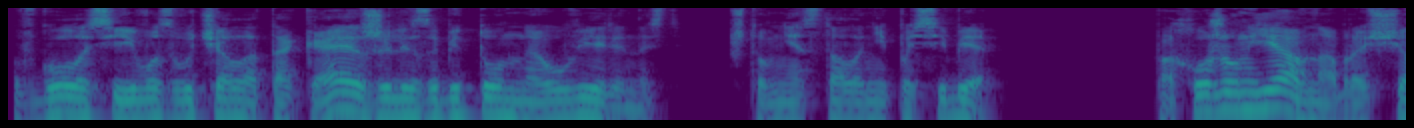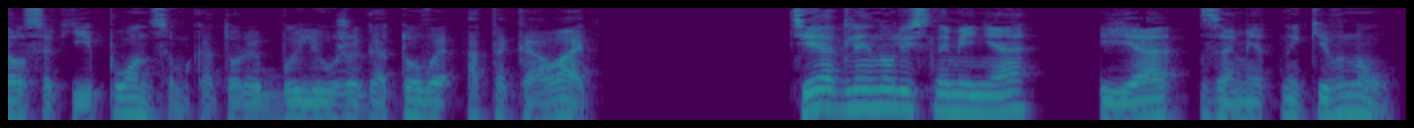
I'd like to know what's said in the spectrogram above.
В голосе его звучала такая железобетонная уверенность, что мне стало не по себе. Похоже, он явно обращался к японцам, которые были уже готовы атаковать. Те оглянулись на меня и я заметно кивнул.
